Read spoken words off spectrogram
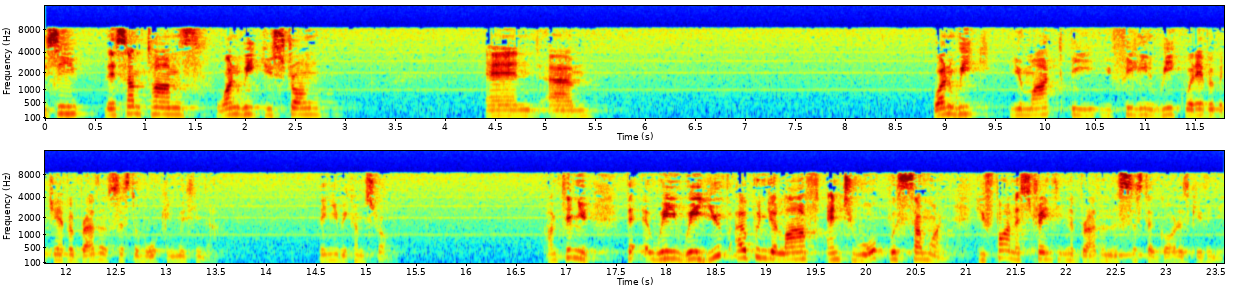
You see, there's sometimes one week you're strong, and um, one week you might be you feeling weak, whatever, but you have a brother or sister walking with you now. Then you become strong. I'm telling you, that where, where you've opened your life and to walk with someone, you find a strength in the brother and the sister God has given you.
